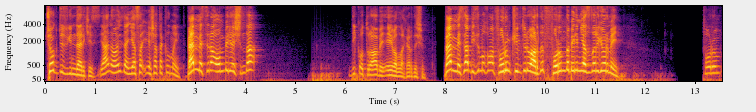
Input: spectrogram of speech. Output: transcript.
Çok düzgündü herkes. Yani o yüzden yasa, yaşa takılmayın. Ben mesela 11 yaşında Dik otur abi. Eyvallah kardeşim. Ben mesela bizim o zaman forum kültürü vardı. Forumda benim yazıları görmeyin. Forum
